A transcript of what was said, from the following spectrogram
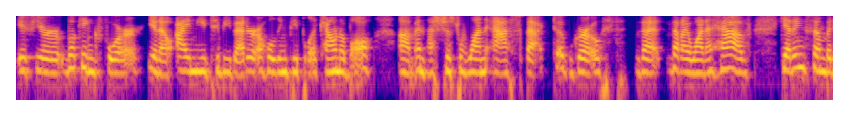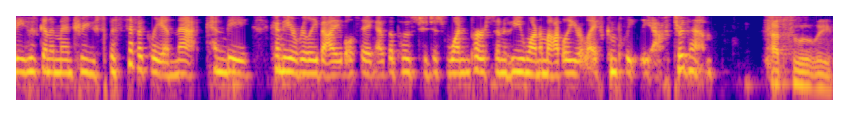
if you're looking for you know i need to be better at holding people accountable um, and that's just one aspect of growth that that i want to have getting somebody who's going to mentor you specifically in that can be can be a really valuable thing as opposed to just one person who you want to model your life completely after them. Absolutely.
